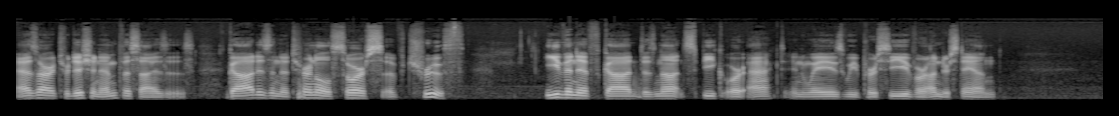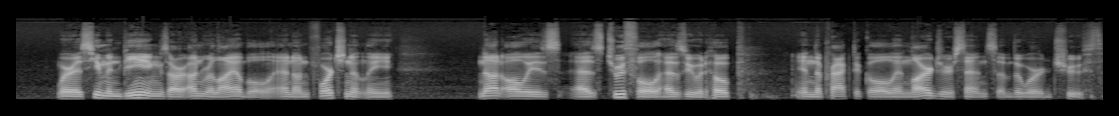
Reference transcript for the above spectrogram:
As our tradition emphasizes, God is an eternal source of truth, even if God does not speak or act in ways we perceive or understand. Whereas human beings are unreliable and unfortunately not always as truthful as we would hope in the practical and larger sense of the word truth.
